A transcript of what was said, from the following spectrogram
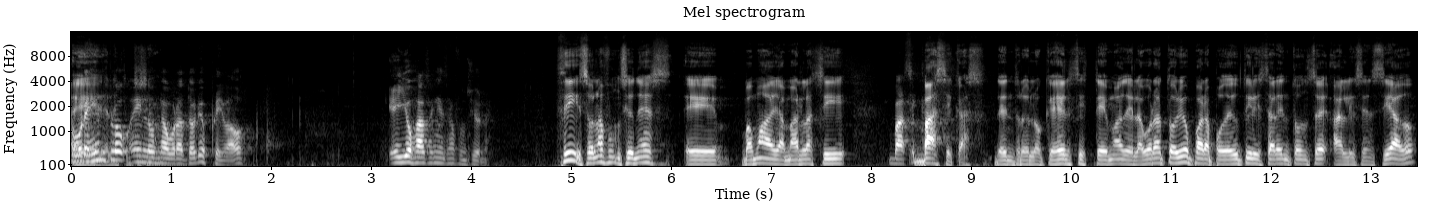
eh, Por ejemplo, en los laboratorios privados, ellos hacen esas funciones. Sí, son las funciones, eh, vamos a llamarlas así, Básicas. básicas dentro de lo que es el sistema de laboratorio para poder utilizar entonces al licenciado,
